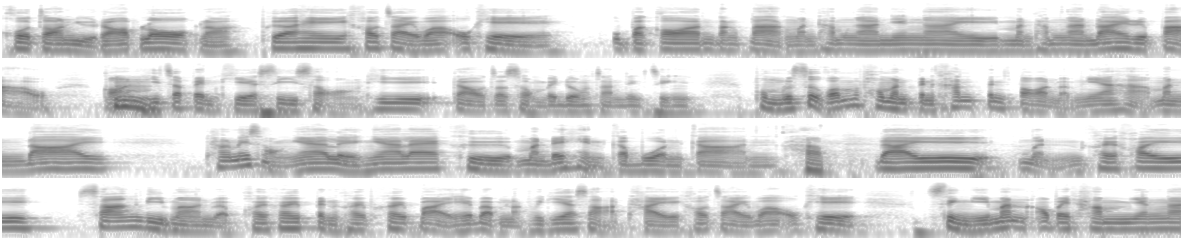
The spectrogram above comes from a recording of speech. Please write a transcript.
โคจรอยู่รอบโลกเนาะเพื่อให้เข้าใจว่าโอเค อุปกรณ์ต่างๆ มันทำงานยังไง มันทำงานได้หรือเปล่า ก่อนที่จะเป็น TSC 2ที่เราจะส่งไปดวงจันทร์จริง ๆ ผมรู้สึกว่าพอมันเป็นขั้นเป็นตอนแบบนี้ฮะมันได้ ทั้งในสองแง่เลยแง่แรกคือมันได้เห็นกระบวนการได้เหมือนค่อยๆ สร้างดีมานแบบค่อยๆ เป็นค่อยๆ ไปให้แบบนักวิทยาศาสตร์ไทยเข้าใจว่าโอเค สิ่งนี้มันเอาไปทำยังไง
